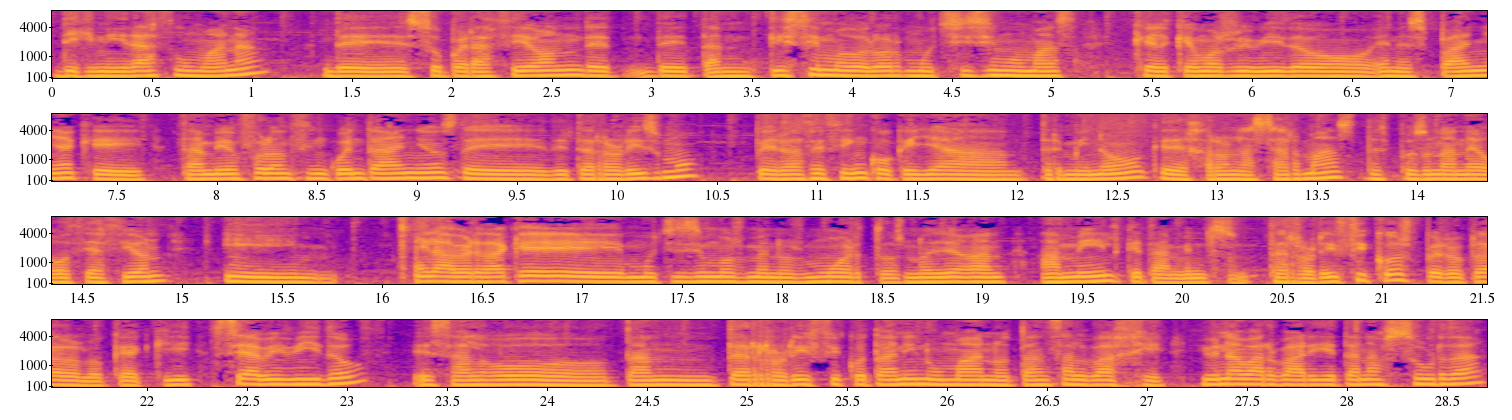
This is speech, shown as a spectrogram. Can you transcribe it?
dignidad humana de superación, de, de, tantísimo dolor, muchísimo más que el que hemos vivido en España, que también fueron 50 años de, de terrorismo, pero hace cinco que ya terminó, que dejaron las armas después de una negociación y y la verdad que muchísimos menos muertos, no llegan a mil, que también son terroríficos, pero claro, lo que aquí se ha vivido es algo tan terrorífico, tan inhumano, tan salvaje y una barbarie tan absurda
